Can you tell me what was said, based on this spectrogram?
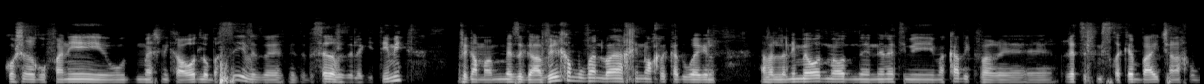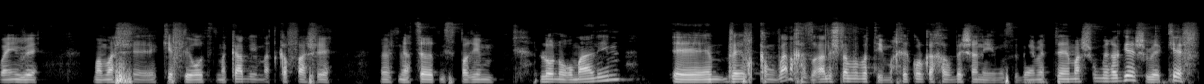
הכושר הגופני הוא מה שנקרא עוד לא בשיא, וזה, וזה בסדר וזה לגיטימי, וגם מזג האוויר כמובן לא היה הכי נוח לכדורגל. אבל אני מאוד מאוד נהניתי ממכבי כבר אה, רצף משחקי בית שאנחנו באים וממש אה, כיף לראות את מכבי עם התקפה שבאמת מייצרת מספרים לא נורמליים. אה, וכמובן החזרה לשלב הבתים אחרי כל כך הרבה שנים זה באמת משהו מרגש וכיף.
